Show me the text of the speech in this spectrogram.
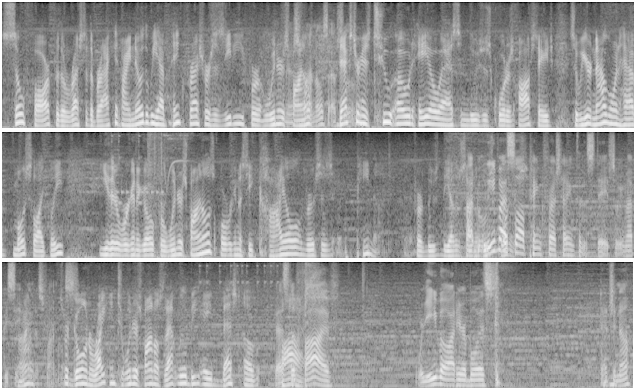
so far for the rest of the bracket. I know that we have Pink Fresh versus ZD for winners, Winners finals. finals, Dexter has 2 0'd AOS in losers quarters offstage. So we are now going to have most likely either we're going to go for winners finals or we're going to see Kyle versus Peanut for lose, the other I side. of believe I saw. Pink Fresh heading to the stage, so we might be seeing right. winners finals. So we're going right into winners finals. That will be a best of Best five. of five. We're Evo out here, boys. Don't you know?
